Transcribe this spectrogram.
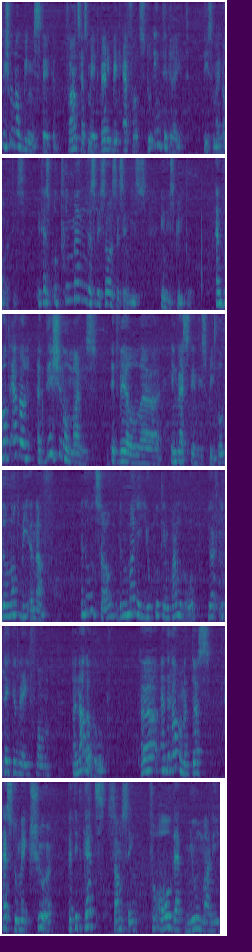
we should not be mistaken. France has made very big efforts to integrate these minorities. It has put tremendous resources in these, in these people. And whatever additional monies it will uh, invest in these people will not be enough. And also, the money you put in one group, you have to take away from another group. Uh, and the government thus has to make sure that it gets something for all that new money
